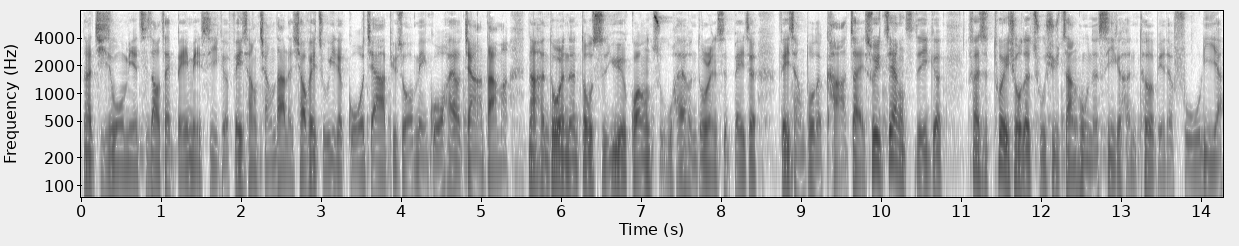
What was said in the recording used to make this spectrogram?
那其实我们也知道，在北美是一个非常强大的消费主义的国家，比如说美国还有加拿大嘛。那很多人呢都是月光族，还有很多人是背着非常多的卡债，所以。这样子的一个算是退休的储蓄账户呢，是一个很特别的福利啊，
